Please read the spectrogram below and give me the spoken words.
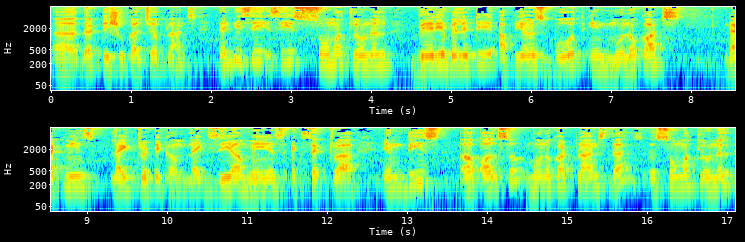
uh, the tissue culture plants. Then we see, see soma clonal variability appears both in monocots that means like triticum like Zea mays, etc in these uh, also monocot plants, the uh, soma clonal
